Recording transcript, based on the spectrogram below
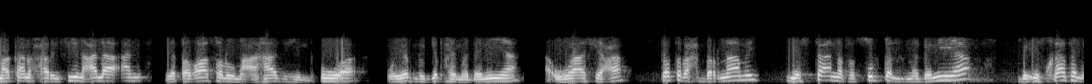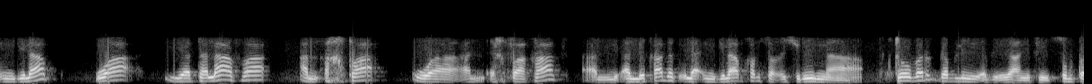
ما كانوا حريصين على أن يتواصلوا مع هذه القوة ويبنوا جبهة مدنية واسعة تطرح برنامج يستأنف السلطة المدنية بإسقاط الانقلاب ويتلافى الأخطاء والإخفاقات اللي قادت إلى انقلاب 25 أكتوبر قبل يعني في السلطة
